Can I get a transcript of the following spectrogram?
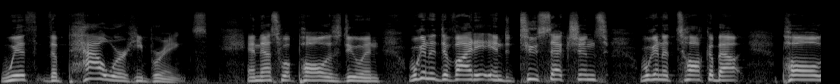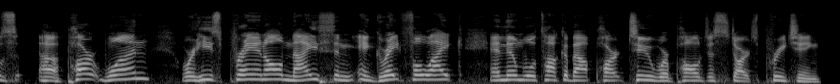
with the power he brings. And that's what Paul is doing. We're going to divide it into two sections. We're going to talk about Paul's uh, part one, where he's praying all nice and, and grateful like. And then we'll talk about part two, where Paul just starts preaching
